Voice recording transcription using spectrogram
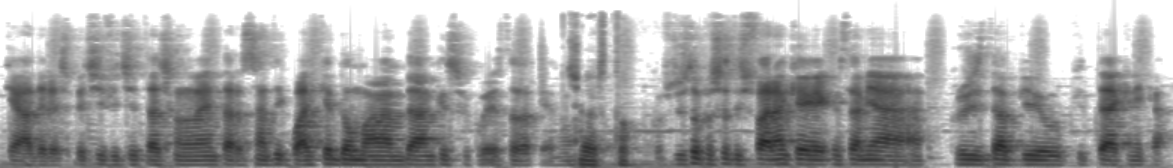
che ha delle specificità secondo me interessanti, qualche domanda anche su questo, perché certo. no? giusto per soddisfare anche questa mia curiosità più, più tecnica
